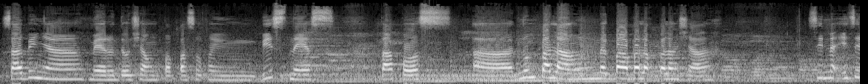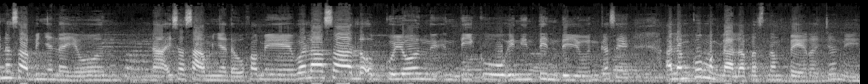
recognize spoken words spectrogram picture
Sabi niya, meron daw siyang papasuking business. Tapos, ah, nung pa lang, nagbabalak pa lang siya, sina sinasabi niya na yon na isasama niya daw kami. Wala sa loob ko yon hindi ko inintindi yun. Kasi alam ko maglalabas ng pera dyan eh.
